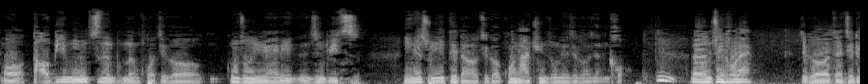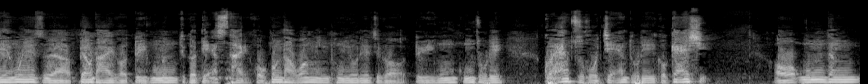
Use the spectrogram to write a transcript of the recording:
哦，倒逼我们职能部门和这个工作人员的认真履职，应该说也得到这个广大群众的这个认可。嗯。嗯，最后呢，这个在这里我也是要表达一个对我们这个电视台和广大网民朋友的这个对于我们工作的关注和监督的一个感谢。哦，我们将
